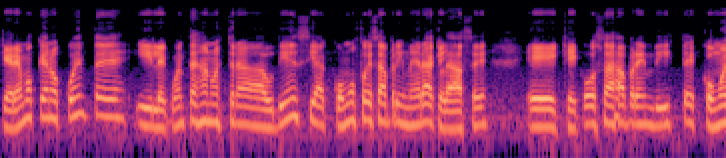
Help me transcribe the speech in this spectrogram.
queremos que nos cuentes y le cuentes a nuestra audiencia cómo fue esa primera clase, eh, qué cosas aprendiste, cómo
